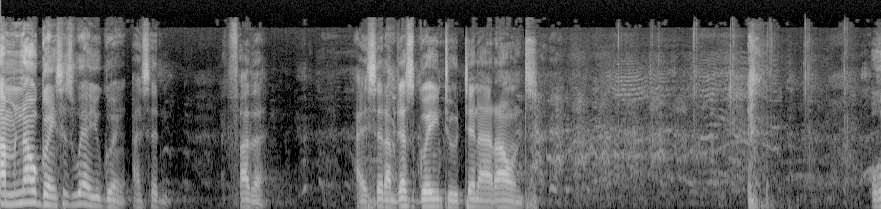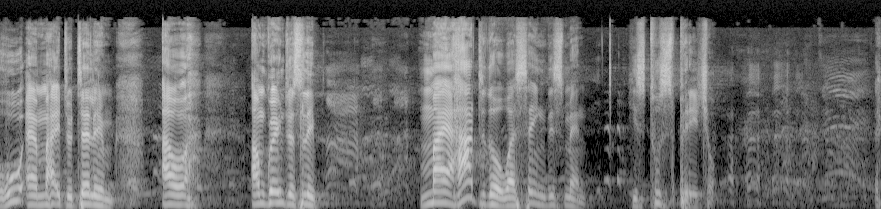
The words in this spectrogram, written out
I'm now going. He says, Where are you going? I said, Father, I said, I'm just going to turn around. Who am I to tell him I'm going to sleep? My heart, though, was saying, This man, he's too spiritual.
